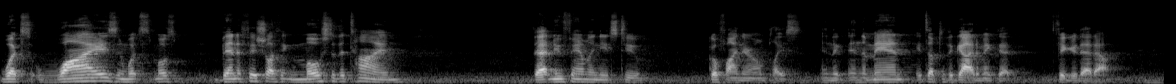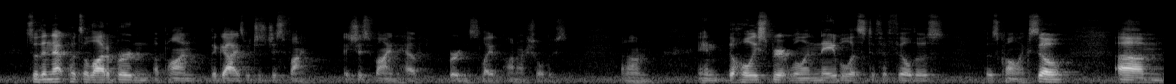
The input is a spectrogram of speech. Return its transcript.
what's wise and what's most beneficial, I think most of the time, that new family needs to go find their own place. And the, and the man, it's up to the guy to make that, figure that out. So then that puts a lot of burden upon the guys, which is just fine. It's just fine to have burdens laid upon our shoulders. Um, and the Holy Spirit will enable us to fulfill those, those callings. So um,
